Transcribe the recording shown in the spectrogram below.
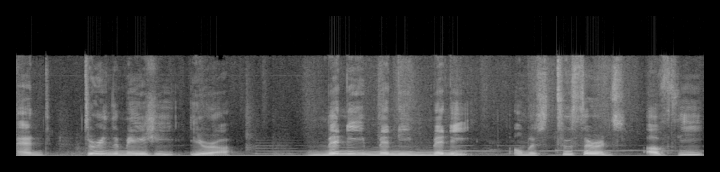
And during the Meiji era, many, many, many, almost two-thirds of the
